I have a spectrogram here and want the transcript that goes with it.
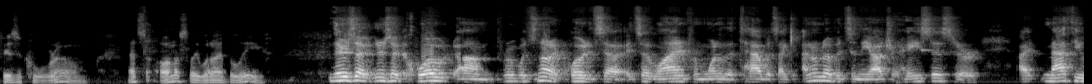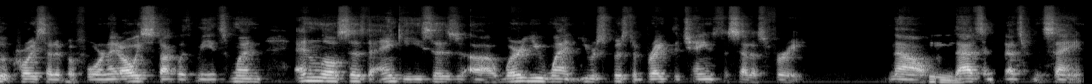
physical realm. That's honestly what I believe. There's a there's a quote. Um, from, it's not a quote. It's a it's a line from one of the tablets. Like I don't know if it's in the Atrahasis or I, Matthew LaCroix said it before, and it always stuck with me. It's when Enlil says to Enki, he says, uh, "Where you went, you were supposed to break the chains to set us free." Now Hmm. that's that's insane.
